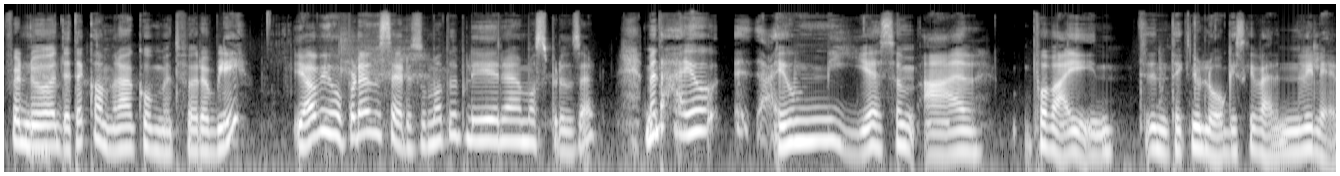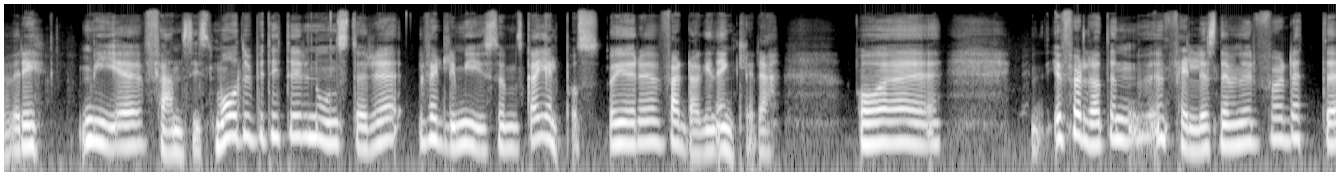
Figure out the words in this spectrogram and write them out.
for nå, dette kameraet har kommet for å bli. Ja, vi håper det. Det ser ut som at det blir eh, masseprodusert. Men det er, jo, det er jo mye som er på vei inn til den teknologiske verdenen vi lever i. Mye fancy små duppeditter, noen større. Veldig mye som skal hjelpe oss å gjøre hverdagen enklere. Og eh, jeg føler at en, en fellesnevner for dette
